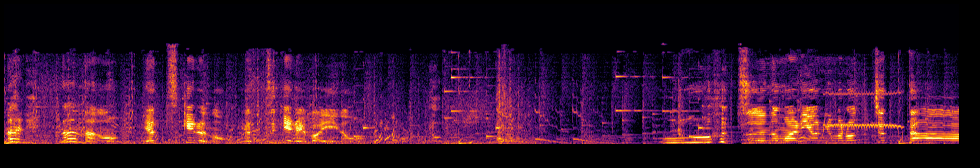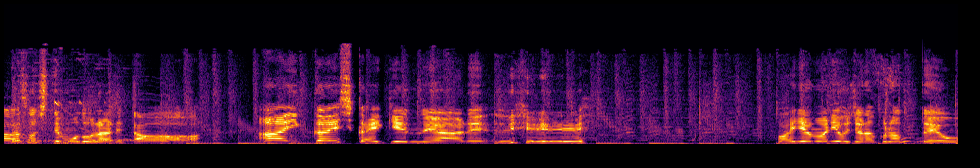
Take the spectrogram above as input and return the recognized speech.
何？何なの？やっつけるの？やっつければいいの？うー普通のマリオに戻っちゃった。そして戻られた。あー一回しか行けんねあれ。うへー。ファイヤーマリオじゃなくなったよ。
